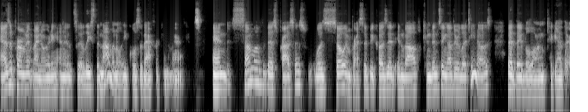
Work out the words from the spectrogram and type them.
as a permanent minority and it's at least the nominal equals of African Americans. And some of this process was so impressive because it involved convincing other Latinos that they belong together.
